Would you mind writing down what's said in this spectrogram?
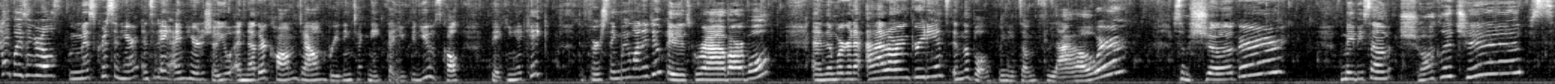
Hi boys and girls, Miss Kristin here, and today I'm here to show you another calm down breathing technique that you could use called baking a cake. The first thing we want to do is grab our bowl, and then we're going to add our ingredients in the bowl. We need some flour, some sugar, maybe some chocolate chips,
